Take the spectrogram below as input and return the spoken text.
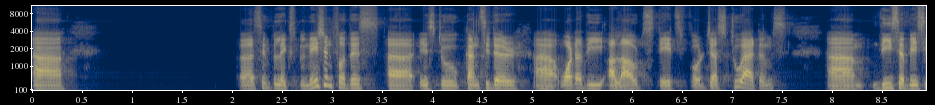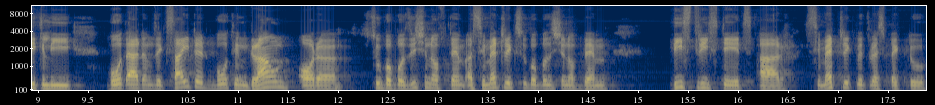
Uh, a simple explanation for this uh, is to consider uh, what are the allowed states for just two atoms. Um, these are basically both atoms excited, both in ground, or a superposition of them, a symmetric superposition of them. These three states are symmetric with respect to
